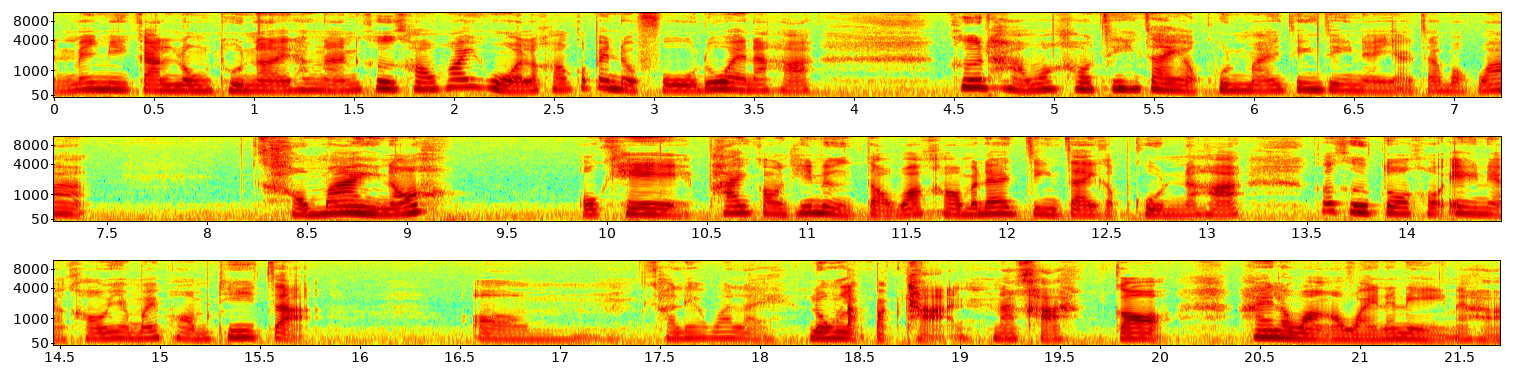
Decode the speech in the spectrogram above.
น ไม่มีการลงทุนอะไรทั้งนั้น คือเขาห้อยหัวแล้วเขาก็เป็นเดอะฟูลด้วยนะคะ คือถามว่าเขาจริงใจกับคุณไหมจริง ๆ เนี่ยอยากจะบอกว่าเขาไม่เนาะโอเคไพ่กองที่หนึ่งแต่ว่าเขาไม่ได้จริงใจกับคุณนะคะ ก็คือตัวเขาเองเนี่ยเขายังไม่พร้อมที่จะอืมเขาเรียกว่าอะไร ลงหลักปักฐานนะคะ ก็ให้ระวังเอาไว้นั่นเองนะคะ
